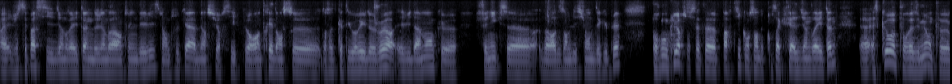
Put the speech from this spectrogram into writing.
Ouais, je ne sais pas si DeAndre Ayton deviendra Anthony Davis, mais en tout cas, bien sûr, s'il peut rentrer dans, ce, dans cette catégorie de joueurs, évidemment que Phoenix euh, va avoir des ambitions de décupler. Pour conclure sur cette euh, partie consacrée à DeAndre Ayton, euh, est-ce que, pour résumer, on peut,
